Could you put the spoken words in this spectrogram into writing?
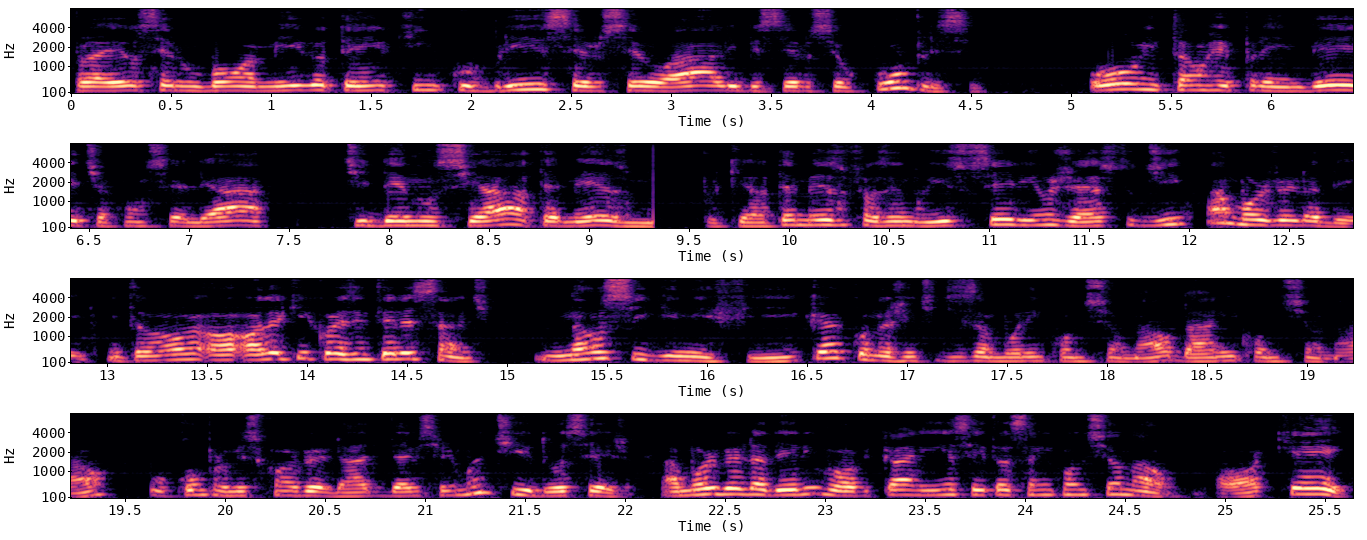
para eu ser um bom amigo eu tenho que encobrir, ser o seu álibi, ser o seu cúmplice? Ou então repreender, te aconselhar, te denunciar até mesmo? Porque até mesmo fazendo isso seria um gesto de amor verdadeiro. Então olha que coisa interessante não significa, quando a gente diz amor incondicional, dar incondicional, o compromisso com a verdade deve ser mantido. Ou seja, amor verdadeiro envolve carinho e aceitação incondicional. Ok,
